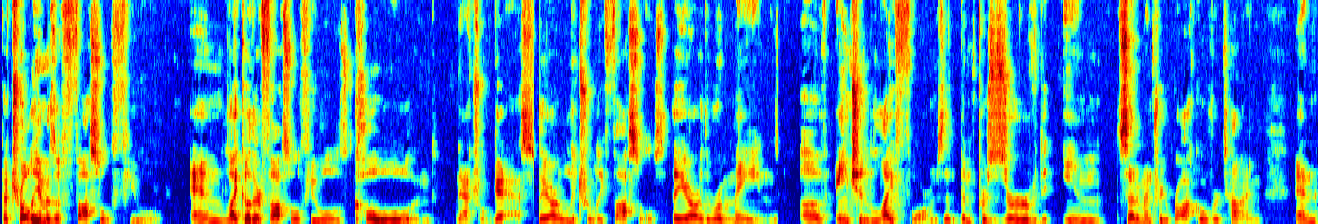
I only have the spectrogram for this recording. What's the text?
Petroleum is a fossil fuel, and like other fossil fuels, coal and natural gas, they are literally fossils. They are the remains of ancient life forms that have been preserved in sedimentary rock over time, and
